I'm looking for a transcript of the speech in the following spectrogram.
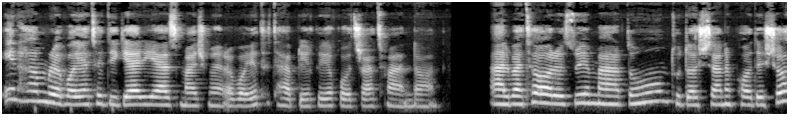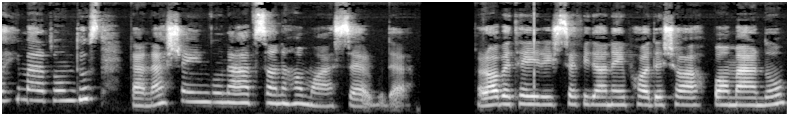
این هم روایت دیگری از مجموع روایت تبلیغی قدرتمندان. البته آرزوی مردم تو داشتن پادشاهی مردم دوست در نشر این گونه افسانه ها موثر بوده. رابطه ریش سفیدانه پادشاه با مردم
